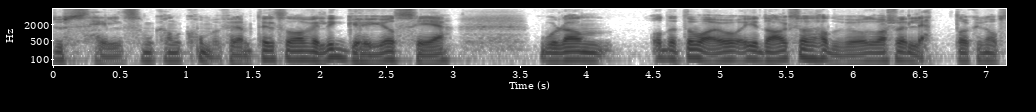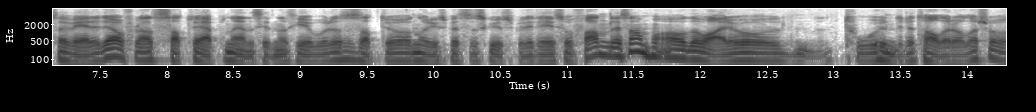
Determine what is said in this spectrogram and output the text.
du selv som kan komme frem til. Så det var veldig gøy å se hvordan og dette var jo, I dag så hadde vi jo, det var så lett å kunne observere det. For da satt jo jeg på den ene siden av skrivebordet, så satt jo Norges beste skuespillere i sofaen, liksom. Og det var jo 200 talerroller, så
